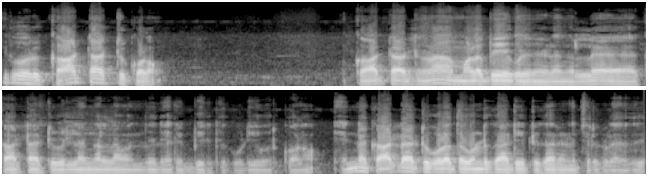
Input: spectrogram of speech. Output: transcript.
இது ஒரு காட்டாற்று குளம். காட்டாற்றுனா மழை பெய்யக்கூடிய இடங்களில் காட்டாற்று வெள்ளங்கள்லாம் வந்து நிரம்பி இருக்கக்கூடிய ஒரு குளம். என்ன காட்டாற்று குளத்தை கொண்டு காட்டிகிட்டு இருக்காருன்னு நினச்சிடக்கூடாது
